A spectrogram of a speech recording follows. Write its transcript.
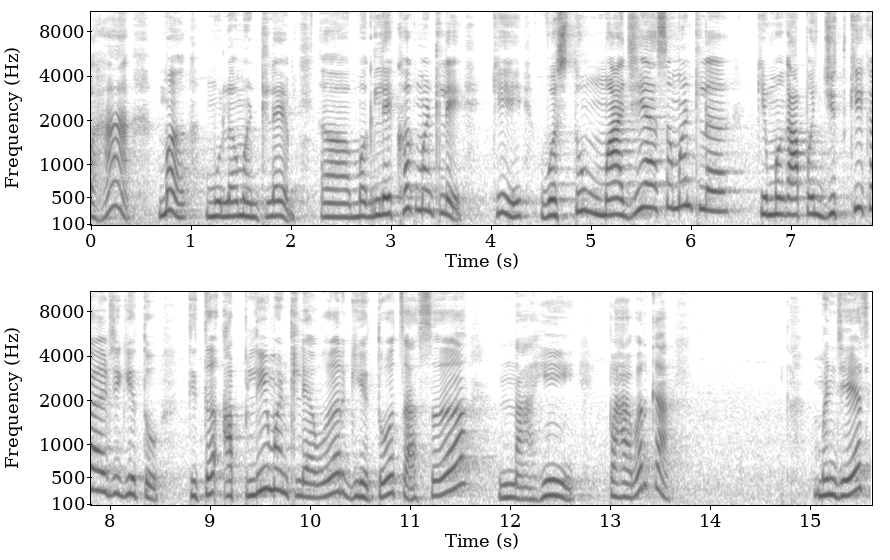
पहा. मग मुलं म्हटले मग लेखक म्हटले की वस्तू माझी असं म्हटलं. की मग आपण जितकी काळजी घेतो तिथं आपली म्हटल्यावर घेतोच असं नाही. पहा बरं का. म्हणजेच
